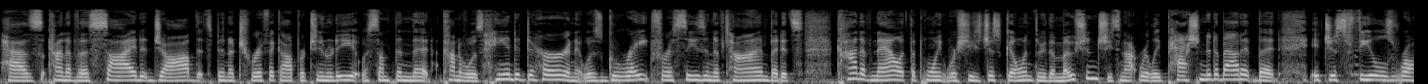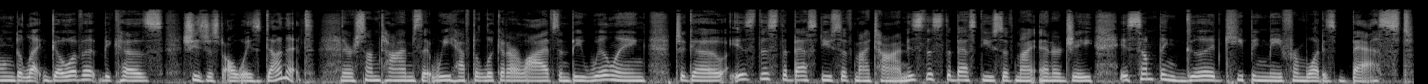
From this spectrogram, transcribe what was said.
has kind of a side job that's been a terrific opportunity. It was something that kind of was handed to her and it was great for a season of time, but it's kind of now at the point where she's just going through the motion. She's not really passionate about it, but it just feels wrong to let go of it because she's just always done it. There are some times that we have to look at our lives and be willing to go go, is this the best use of my time? Is this the best use of my energy? Is something good keeping me from what is best?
